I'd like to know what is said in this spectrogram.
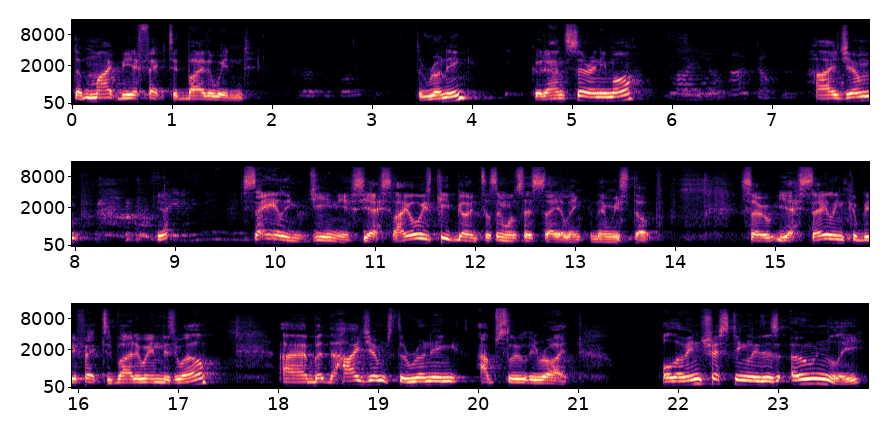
that might be affected by the wind? The running? Good answer. Any more? High jump. High jump. Yeah. Sailing, genius, yes. I always keep going until someone says sailing and then we stop. So, yes, sailing could be affected by the wind as well. Uh, but the high jumps, the running, absolutely right. Although, interestingly, there's only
